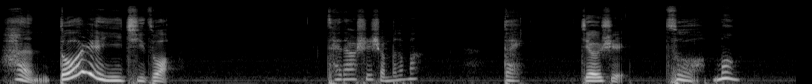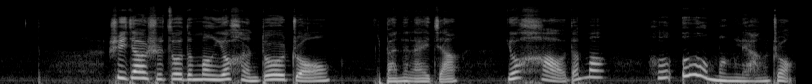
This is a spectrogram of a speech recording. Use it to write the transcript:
很多人一起做。猜到是什么了吗？对，就是做梦。睡觉时做的梦有很多种，一般的来讲，有好的梦和噩梦两种。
